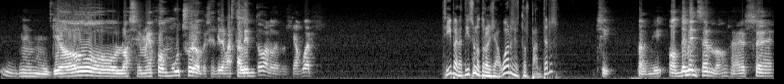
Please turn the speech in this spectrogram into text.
Mm, Yo lo asemejo mucho lo que se tiene más talento a lo de los Jaguars. Sí, para ti son otros Jaguars estos Panthers. Sí, para mí. O deben serlo. O sea, es. Eh,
